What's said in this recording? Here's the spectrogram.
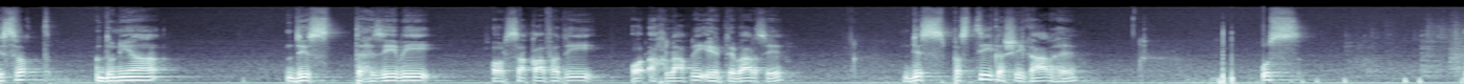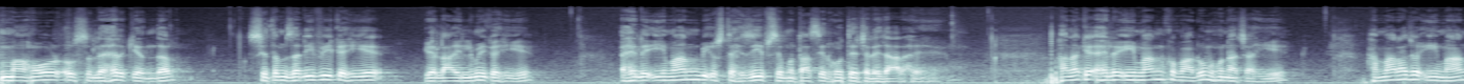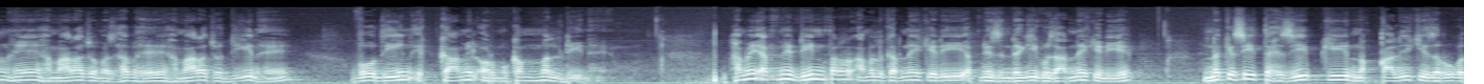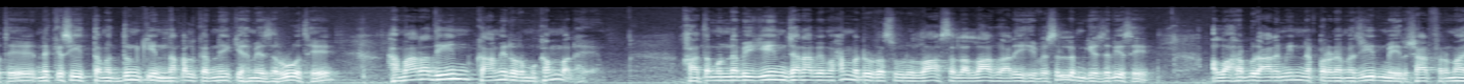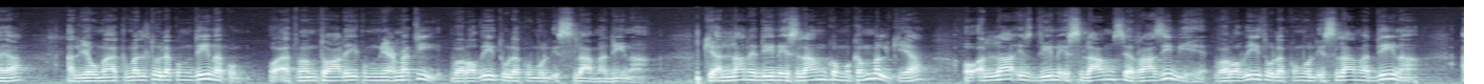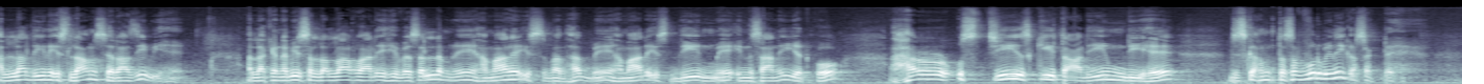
इस वक्त दुनिया जिस तहजीबी और सकाफ़ती और अखलाक़ी एतबार से जिस पस्ती का शिकार है, उस माहौल, उस लहर के अंदर सितम ज़रीफ़ी कहिए या लाइलमी कहिए, अहल ईमान भी उस तहजीब से मुतासर होते चले जा रहे हैं। हालाँकि अहल ईमान को मालूम होना चाहिए हमारा जो ईमान है, हमारा जो मज़हब है, हमारा जो दीन है, वो दीन एक कामिल और मुकम्मल दीन है। हमें अपने दीन पर अमल करने के लिए, अपनी ज़िंदगी गुजारने के लिए न किसी तहज़ीब की नक्काली की ज़रूरत है, न किसी तमद्दन की नकल करने की हमें ज़रूरत है। हमारा दीन कामिल और मुकम्मल है। ख़ातमुन्नबीन जनाब महमद रसूलुल्लाह सल्लल्लाहु अलैहि वसल्लम के ज़रिए से अल्लाह रब्बुल ने कुरान मजीद में इरशाद फरमाया, अलयौम अकमलतु लकुम दीनकुम व अतममतु अलैकुम निअमती व रदीतु लकुमुल इस्लाम दीना। कि अल्लाह ने दीन इस्लाम को मुकम्मल किया और अल्लाह इस दीन इस्लाम से राज़ी भी है। व लकुमुल इस्लाम दीना, अल्लाह दीन इस्लाम से राज़ी भी हैं। अल्लाह के नबी सल्लल्लाहु अलैहि वसल्लम ने हमारे इस मज़हब में, हमारे इस दीन में इंसानियत को हर उस चीज़ की तालीम दी है जिसका हम तसव्वुर भी नहीं कर सकते हैं।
